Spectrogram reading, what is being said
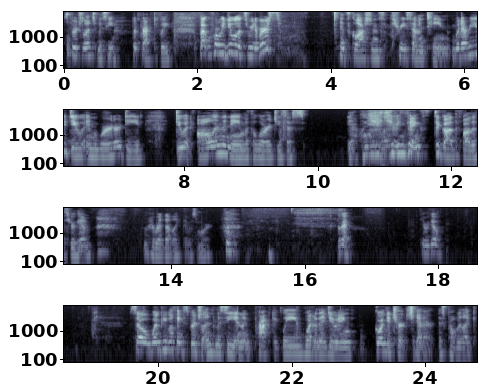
spiritual intimacy but practically. But before we do let's read a verse. It's colossians 3.17 whatever you do in word or deed do it all in the name of the lord jesus. Yeah giving thanks to god the father through him. I read that like there was more. Okay there we go. So when people think spiritual intimacy and like practically what are they doing going to church together is probably like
